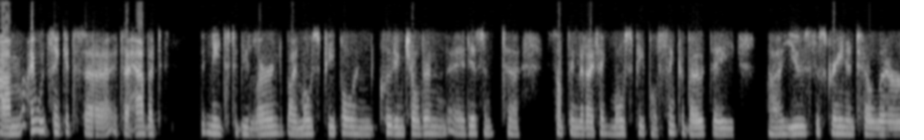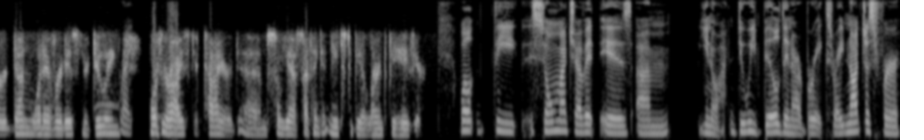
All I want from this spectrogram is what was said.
Um, i would think it's a, it's a habit that needs to be learned by most people including children. It isn't uh, something that i think most people think about. They uh, use the screen until they're done whatever it is they're doing, Right. or their eyes get tired. Um, so yes, I think it needs to be a learned behavior. Well, the so much of it is, um, you know, do we build in our breaks, right? Not just for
